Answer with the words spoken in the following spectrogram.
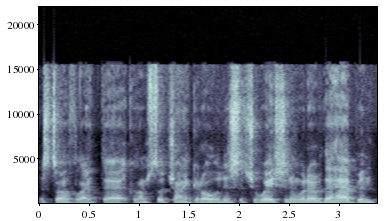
and stuff like that because I'm still trying to get over this situation and whatever that happened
